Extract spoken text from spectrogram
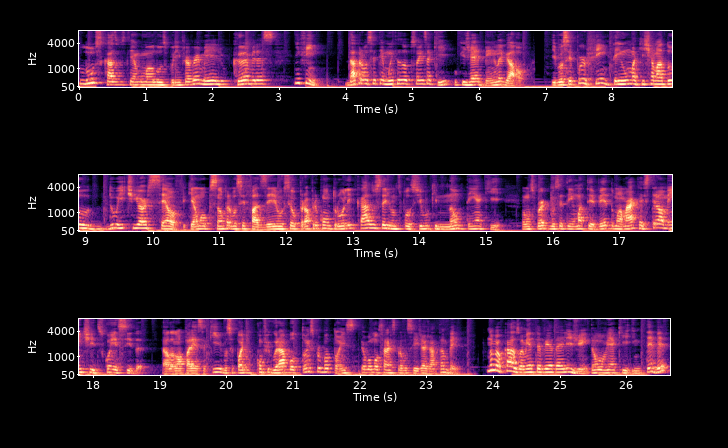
luz, caso você tenha alguma luz por infravermelho, câmeras, enfim, dá para você ter muitas opções aqui, o que já é bem legal. E você, por fim, tem uma aqui chamada Do It Yourself, que é uma opção para você fazer o seu próprio controle caso seja um dispositivo que não tem aqui. Vamos supor que você tem uma TV de uma marca extremamente desconhecida. Ela não aparece aqui, você pode configurar botões por botões. Eu vou mostrar isso para vocês já já também. No meu caso, a minha TV é da LG, então eu vou vir aqui em TV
